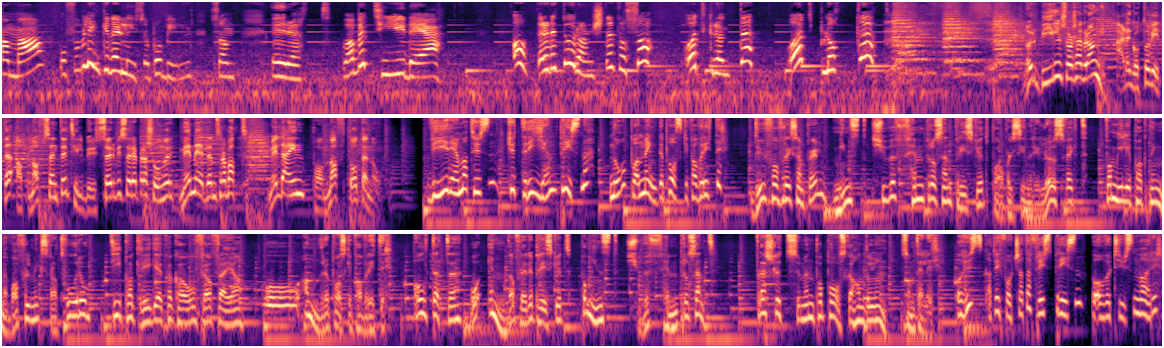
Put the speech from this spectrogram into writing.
Mamma, hvorfor blinker det lyset på bilen som rødt? Hva betyr det? Å, det er et oransje et også. Og et grønt et. Og et blått et. Når bilen slår seg vrang, er det godt å vite at NAF Senter tilbyr service og reparasjoner med medlemsrabatt. Meld deg inn på naf.no. Vi i Rema 1000 kutter igjen prisene, nå på en mengde påskefavoritter. Du får f.eks. minst 25% priskutt på appelsiner i løsvekt, familiepakning med vaffelmiks fra Toro, tipakk Rige kakao fra Freia og andre påskefavoritter. Alt dette og enda flere priskutt på minst 25 For det er sluttsummen på påskehandelen som teller. Og husk at vi fortsatt har fryst prisen på over 1000 varer.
